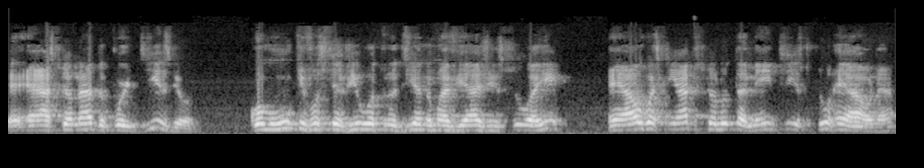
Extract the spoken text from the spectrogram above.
é, é, acionado por diesel, como um que você viu outro dia numa viagem sua aí, é algo assim absolutamente surreal, né?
